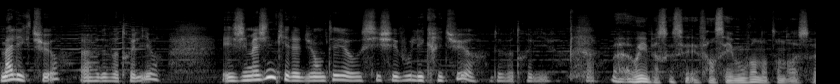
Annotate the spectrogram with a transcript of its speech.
ma lecture de votre livre. Et j'imagine qu'il a dû hanter aussi chez vous l'écriture de votre livre. Bah oui, parce que c'est enfin, émouvant d'entendre ce,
